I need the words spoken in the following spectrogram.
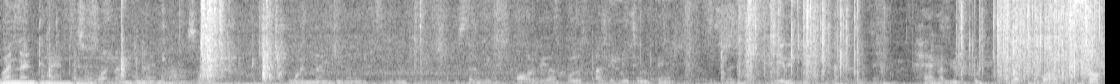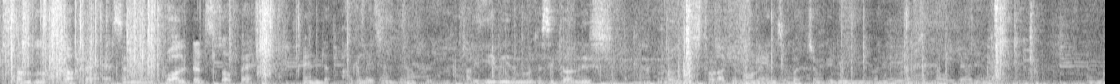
199 अच्छा का वन नाइन्टी नाइन हाँ सॉरी वन नाइन्टी नाइन इस तरह के और भी आपको आगे ले चलते हैं। इस तरह ये देखिए। है ना ब्यूटीफुल मतलब बहुत सॉफ्ट सा मतलब स्टफ़ है ऐसा नहीं है क्वालिटेड स्टफ़ है। एंड आगे ले चलते हैं आपको। और ये भी मतलब जैसे गर्लिश गर्लिश थोड़ा खिलौने हैं जैसे बच्चों के लिए ये वाली आइटम्स बहुत प्यारी हैं। एंड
